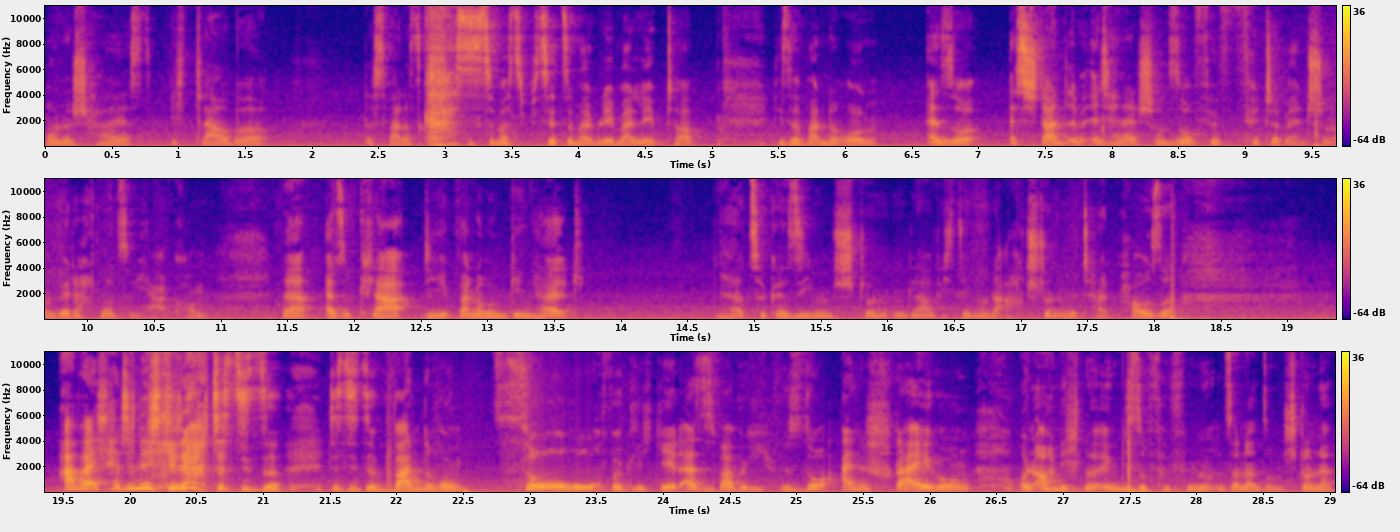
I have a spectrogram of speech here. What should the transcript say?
Ohne Scheiß. Ich glaube, das war das Krasseste, was ich bis jetzt in meinem Leben erlebt habe. Diese Wanderung. Also, es stand im Internet schon so für fitte Menschen. Und wir dachten uns so, ja, komm. Ne? Also klar, die Wanderung ging halt ja, circa sieben Stunden, glaube ich, sieben oder acht Stunden mit halt Pause. Aber ich hätte nicht gedacht, dass diese, dass diese Wanderung so hoch wirklich geht. Also es war wirklich so eine Steigung und auch nicht nur irgendwie so fünf Minuten, sondern so eine Stunde.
